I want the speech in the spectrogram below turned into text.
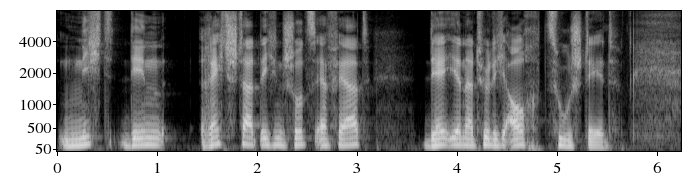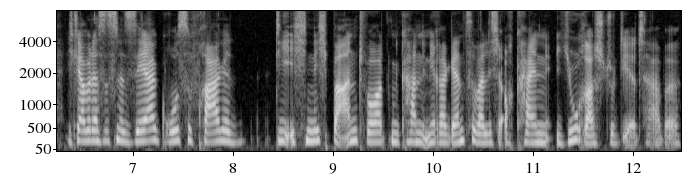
nicht den rechtsstaatlichen Schutz erfährt, der ihr natürlich auch zusteht? Ich glaube, das ist eine sehr große Frage, die ich nicht beantworten kann in ihrer Gänze, weil ich auch kein Jura studiert habe.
